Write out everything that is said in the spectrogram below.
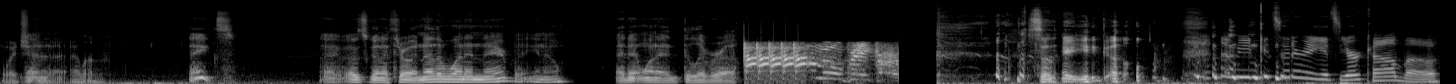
which uh, I love. Thanks. I, I was going to throw another one in there, but you know, I didn't want to deliver a. so there you go. I mean, considering it's your combo,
